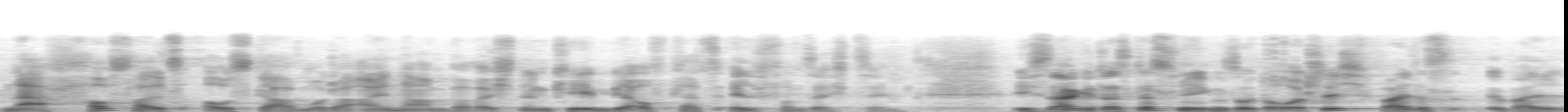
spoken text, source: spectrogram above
nach Haushaltsausgaben oder Einnahmen berechnen, kämen wir auf Platz 11 von 16. Ich sage das deswegen so deutlich, weil das, weil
